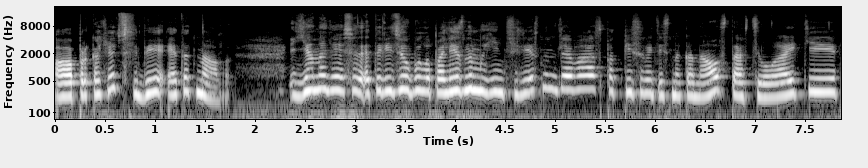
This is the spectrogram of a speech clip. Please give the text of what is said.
э, прокачать в себе этот навык. Я надеюсь, это видео было полезным и интересным для вас. Подписывайтесь на канал, ставьте лайки.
